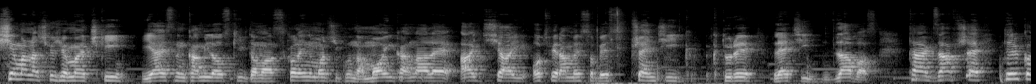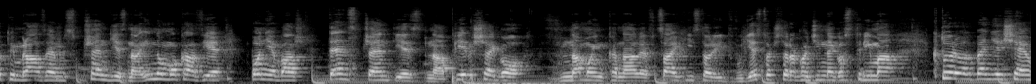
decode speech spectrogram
Siemaneczko ziomeczki, ja jestem Kamilowski, witam was w kolejnym odcinku na moim kanale, a dzisiaj otwieramy sobie sprzęcik, który leci dla was. Tak jak zawsze, tylko tym razem sprzęt jest na inną okazję, ponieważ ten sprzęt jest na pierwszego na moim kanale w całej historii 24-godzinnego streama, który odbędzie się,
